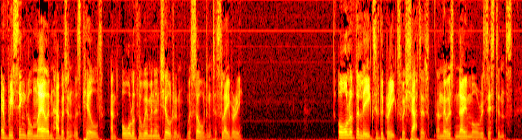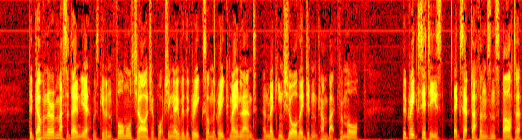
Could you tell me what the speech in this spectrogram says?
Every single male inhabitant was killed, and all of the women and children were sold into slavery. All of the leagues of the Greeks were shattered, and there was no more resistance. The governor of Macedonia was given formal charge of watching over the Greeks on the Greek mainland and making sure they didn't come back for more. The Greek cities, except Athens and Sparta,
